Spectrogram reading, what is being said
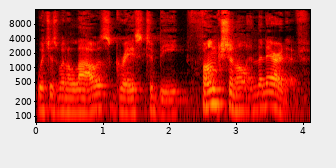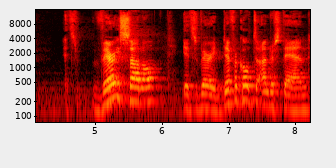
which is what allows grace to be functional in the narrative. It's very subtle, it's very difficult to understand,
